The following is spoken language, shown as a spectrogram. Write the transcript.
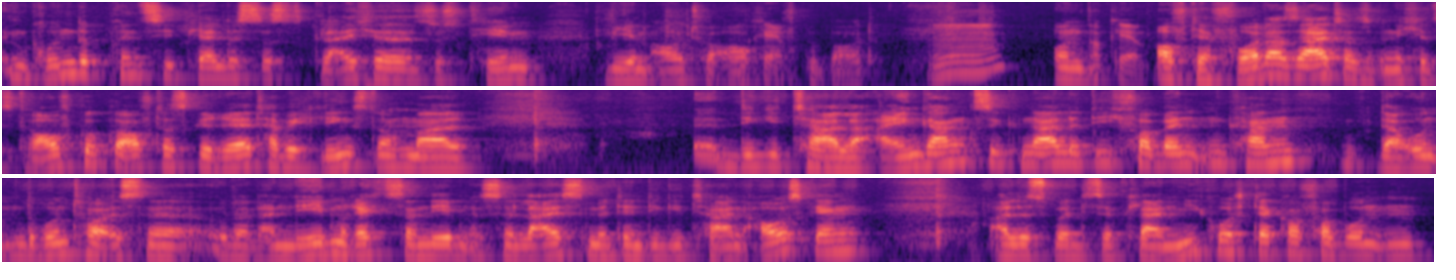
im Grunde prinzipiell ist das gleiche System wie im Auto auch okay. aufgebaut. Mhm. Und okay. auf der Vorderseite, also wenn ich jetzt drauf gucke auf das Gerät, habe ich links nochmal äh, digitale Eingangssignale, die ich verwenden kann. Da unten drunter ist eine, oder daneben, rechts daneben ist eine Leiste mit den digitalen Ausgängen. Alles über diese kleinen Mikrostecker verbunden.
